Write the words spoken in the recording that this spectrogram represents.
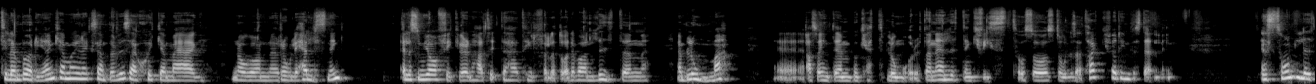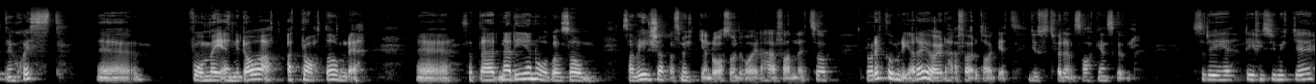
till en början kan man ju exempelvis skicka med någon rolig hälsning. Eller som jag fick vid den här, det här tillfället då, det var en liten en blomma. Eh, alltså inte en bukett blommor utan en liten kvist och så stod det så här, tack för din beställning. En sån liten gest eh, får mig än idag att, att prata om det. Eh, så där, när det är någon som, som vill köpa smycken då, som det var i det här fallet, så då rekommenderar jag det här företaget just för den sakens skull. Så det, det finns ju mycket,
